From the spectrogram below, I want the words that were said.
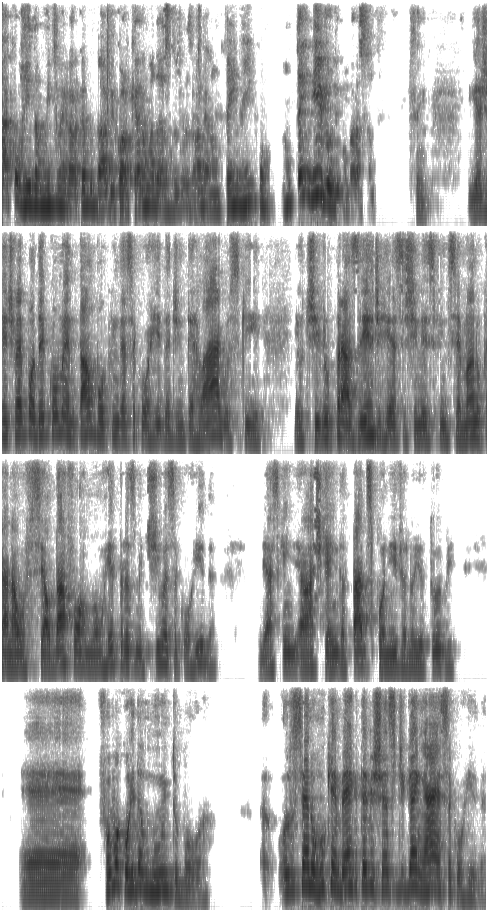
dá corrida muito melhor que Abu Dhabi, qualquer uma das duas. Olha, não tem nem não tem nível de comparação. Sim. E a gente vai poder comentar um pouquinho dessa corrida de Interlagos, que eu tive o prazer de reassistir nesse fim de semana. O canal oficial da Fórmula 1 retransmitiu essa corrida. Aliás, quem, eu acho que ainda está disponível no YouTube. É, foi uma corrida muito boa. O Luciano Huckenberg teve chance de ganhar essa corrida. A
